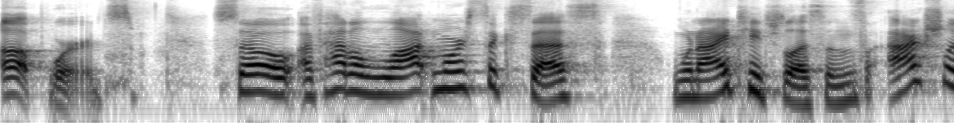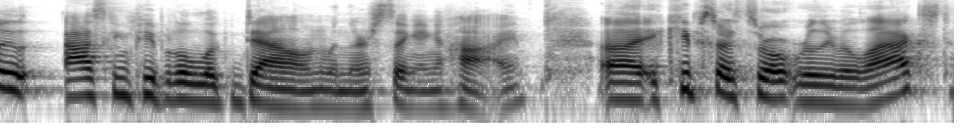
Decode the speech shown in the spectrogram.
upwards. So I've had a lot more success when I teach lessons, actually asking people to look down when they're singing high. Uh, it keeps their throat really relaxed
